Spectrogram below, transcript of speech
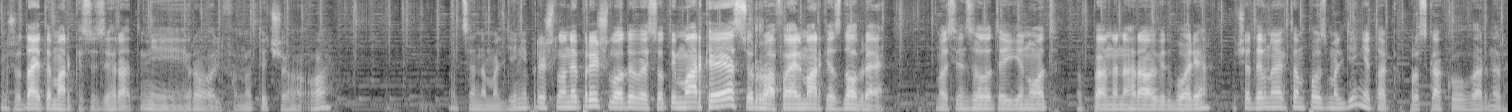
Ну що, дайте Маркесу зіграти. Ні, Рольфо, ну ти чого? О. Оце на Мальдіні прийшло, не прийшло. Дивись, от і Маркес. Рафаель Маркес, добре. Ось він золотий єнот. Впевнено грав у відборі. Хоча дивно, як там повз Мальдіні так проскакував Вернер.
